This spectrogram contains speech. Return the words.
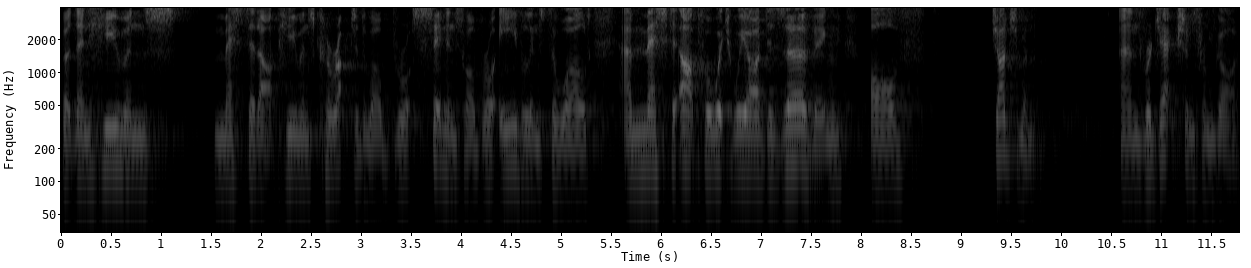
But then humans messed it up. Humans corrupted the world, brought sin into the world, brought evil into the world, and messed it up, for which we are deserving of judgment and rejection from God.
